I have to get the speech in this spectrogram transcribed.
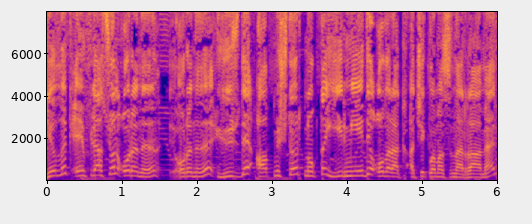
yıllık enflasyon oranı oranını yüzde 64.27 olarak açıklamasına rağmen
